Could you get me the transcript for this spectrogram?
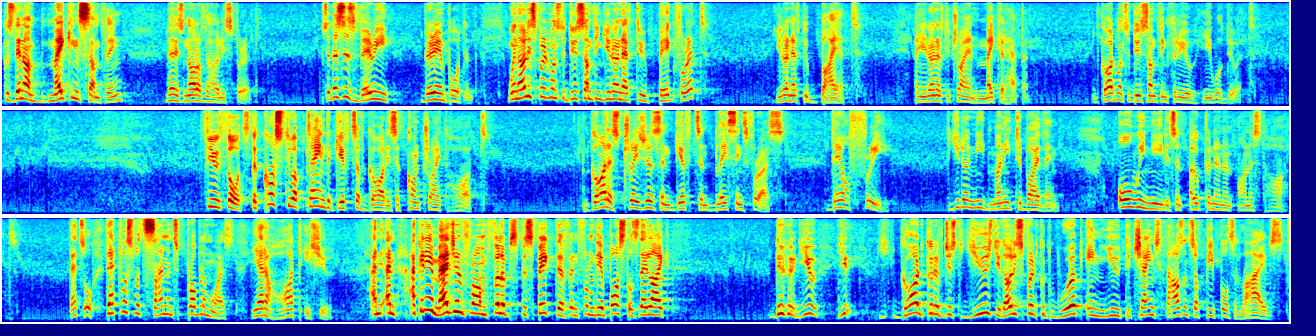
Because then I'm making something that is not of the Holy Spirit. So this is very, very important. When the Holy Spirit wants to do something, you don't have to beg for it, you don't have to buy it, and you don't have to try and make it happen. If God wants to do something through you, He will do it. Few thoughts. The cost to obtain the gifts of God is a contrite heart. God has treasures and gifts and blessings for us. They are free. You don't need money to buy them. All we need is an open and an honest heart. That's all. That was what Simon's problem was. He had a heart issue. And, and I can imagine from Philip's perspective and from the apostles, they're like, dude, you, you, God could have just used you. The Holy Spirit could work in you to change thousands of people's lives.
